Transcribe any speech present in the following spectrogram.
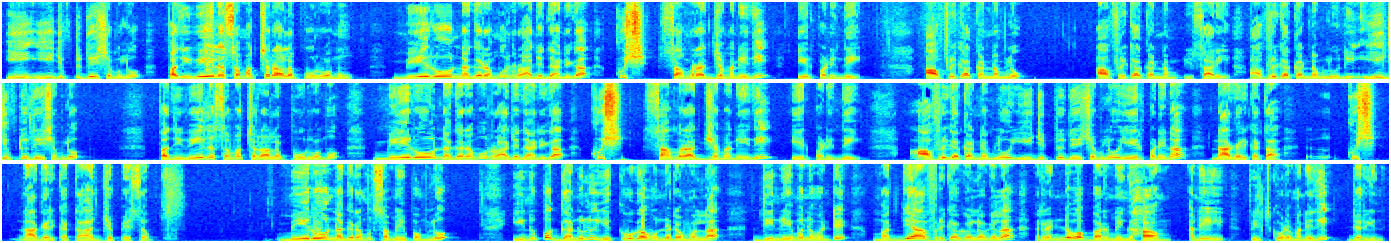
ఈ ఈజిప్టు దేశములో పదివేల సంవత్సరాల పూర్వము మేరో నగరము రాజధానిగా కుష్ సామ్రాజ్యం అనేది ఏర్పడింది. ఆఫ్రికా ఖండంలో ఆఫ్రికా ఖండం సారీ ఆఫ్రికా ఖండంలోని ఈజిప్టు దేశంలో పదివేల సంవత్సరాల పూర్వము మేరో నగరము రాజధానిగా కుష్ సామ్రాజ్యం అనేది ఏర్పడింది. ఆఫ్రికా ఖండంలో ఈజిప్టు దేశంలో ఏర్పడిన నాగరికత కుష్ నాగరికత అని చెప్పేస్తాం మేరో నగరం సమీపంలో ఇనుప గనులు ఎక్కువగా ఉండటం వల్ల దీన్ని ఏమన్నామంటే మధ్య ఆఫ్రికాలో గల రెండవ బర్మింగ్హామ్ అని పిలుచుకోవడం అనేది జరిగింది.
